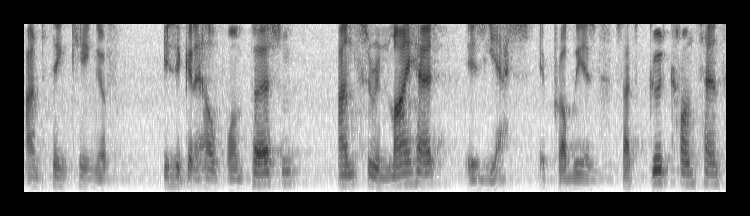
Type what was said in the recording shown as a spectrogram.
I'm thinking of is it going to help one person? Answer in my head is yes, it probably is. So that's good content.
